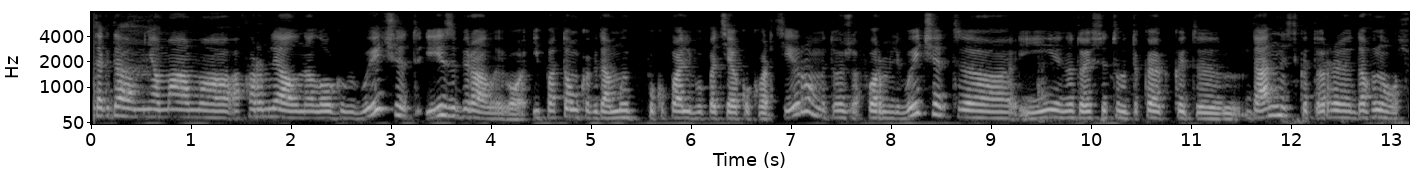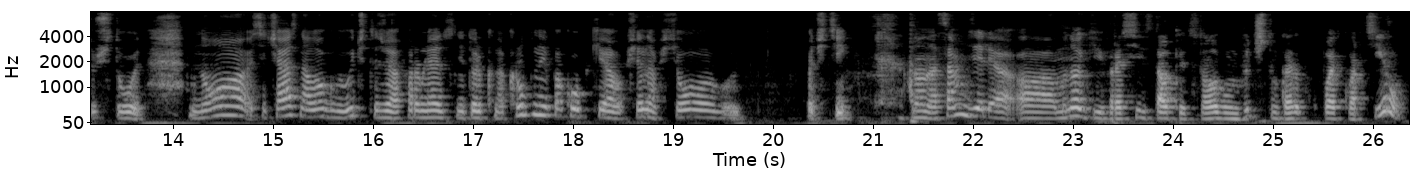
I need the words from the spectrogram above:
Тогда у меня мама оформляла налоговый вычет и забирала его. И потом, когда мы покупали в ипотеку квартиру, мы тоже оформили вычет. э, И, ну, то есть это вот такая какая-то данность, которая давно существует. Но сейчас налоговые вычеты же оформляются не только на крупные покупки, а вообще на все почти. Но на самом деле а, многие в России сталкиваются с налоговым вычетом, когда покупают квартиру,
